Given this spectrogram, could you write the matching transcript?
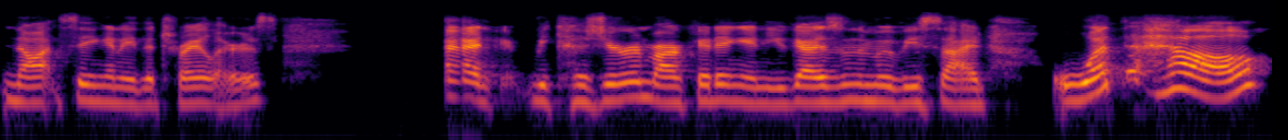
not seeing any of the trailers. Because you're in marketing and you guys in the movie side, what the hell?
